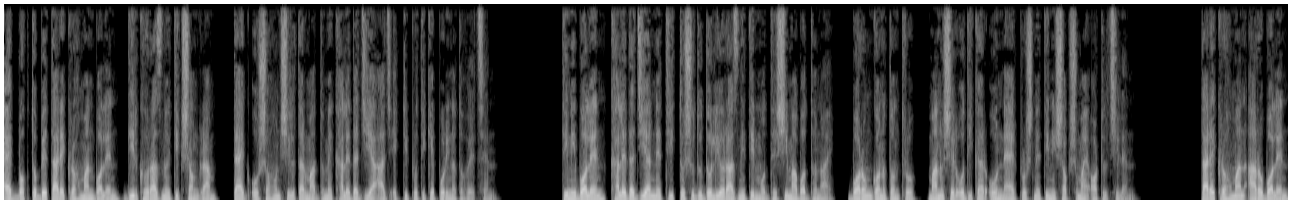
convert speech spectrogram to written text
এক বক্তব্যে তারেক রহমান বলেন, দীর্ঘ রাজনৈতিক সংগ্রাম, ত্যাগ ও সহনশীলতার মাধ্যমে খালেদা জিয়া আজ একটি প্রতীকে পরিণত হয়েছেন। তিনি বলেন, খালেদা জিয়ার নেতৃত্ব শুধু দলীয় রাজনীতির মধ্যে সীমাবদ্ধ নয়, বরং গণতন্ত্র, মানুষের অধিকার ও ন্যায়ের প্রশ্নে তিনি সবসময় অটল ছিলেন। তারেক রহমান আরও বলেন,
